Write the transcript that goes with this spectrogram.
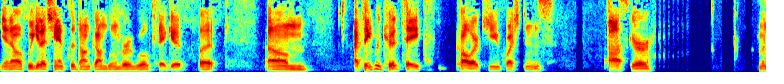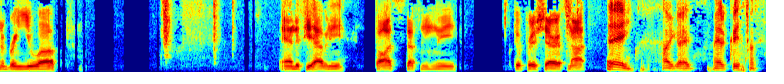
you know, if we get a chance to dunk on Bloomberg, we'll take it. But um, I think we could take caller queue questions. Oscar, I'm going to bring you up, and if you have any thoughts, definitely feel free to share. If not, Hey, hi guys. Merry Christmas.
